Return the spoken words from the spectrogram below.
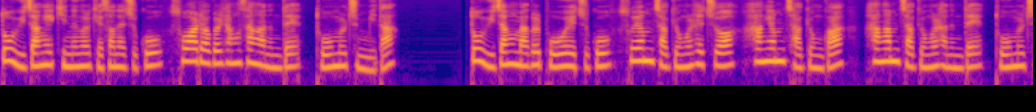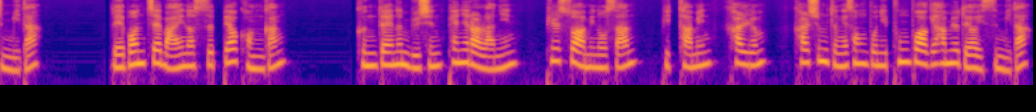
또 위장의 기능을 개선해주고 소화력을 향상하는 데 도움을 줍니다. 또 위장막을 보호해주고 소염 작용을 해주어 항염 작용과 항암 작용을 하는 데 도움을 줍니다. 네 번째 마이너스 뼈 건강. 근대에는 뮤신, 페니랄라닌, 필수 아미노산, 비타민, 칼륨, 칼슘 등의 성분이 풍부하게 함유되어 있습니다.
